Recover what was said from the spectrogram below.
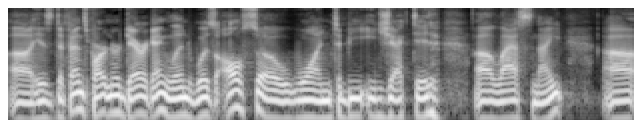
Uh, his defense partner, Deryk Engelland, was also one to be ejected uh, last night. Uh,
